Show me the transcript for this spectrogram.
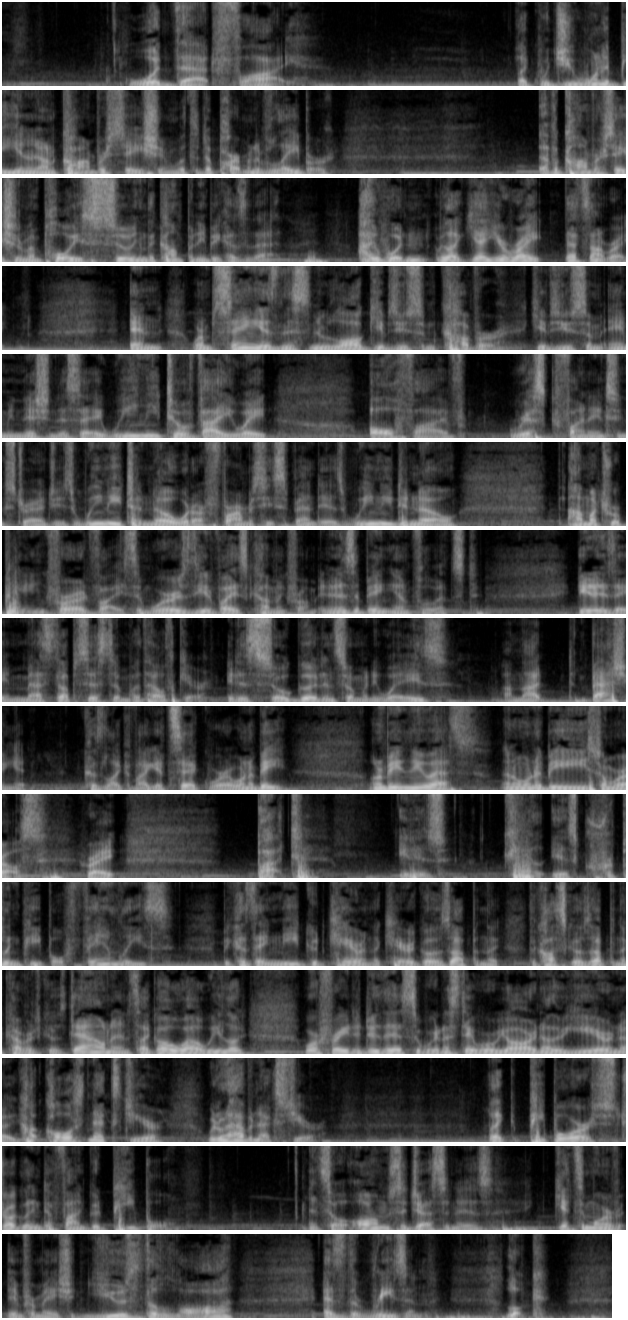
Would that fly? Like, would you want to be in a conversation with the Department of Labor of a conversation of employees suing the company because of that? I wouldn't. I'd be like, yeah, you're right. That's not right. And what I'm saying is, this new law gives you some cover, gives you some ammunition to say, we need to evaluate all five risk financing strategies. We need to know what our pharmacy spend is. We need to know how much we're paying for our advice and where is the advice coming from and is it being influenced? It is a messed up system with healthcare. It is so good in so many ways. I'm not bashing it because, like, if I get sick, where I want to be, I want to be in the U.S. and I want to be somewhere else, right? But it is it is crippling people, families, because they need good care, and the care goes up, and the, the cost goes up, and the coverage goes down, and it's like, oh well, we look, we're afraid to do this, so we're going to stay where we are another year, and uh, call us next year. We don't have a next year. Like people are struggling to find good people and so all I'm suggesting is get some more information. Use the law as the reason. Look,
